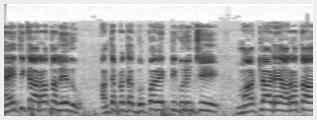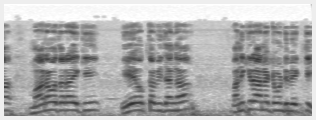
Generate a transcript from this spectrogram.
నైతిక అర్హత లేదు. అంత పెద్ద గొప్ప వ్యక్తి గురించి మాట్లాడే అర్హత మానవతరాయికి ఏ ఒక్క విధంగా పనికిరానటువంటి వ్యక్తి.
